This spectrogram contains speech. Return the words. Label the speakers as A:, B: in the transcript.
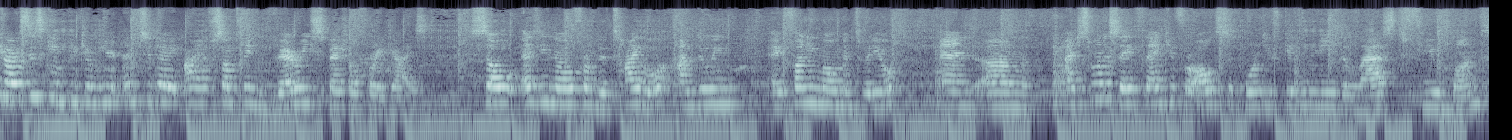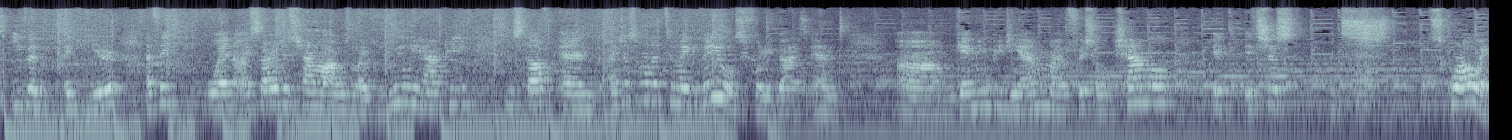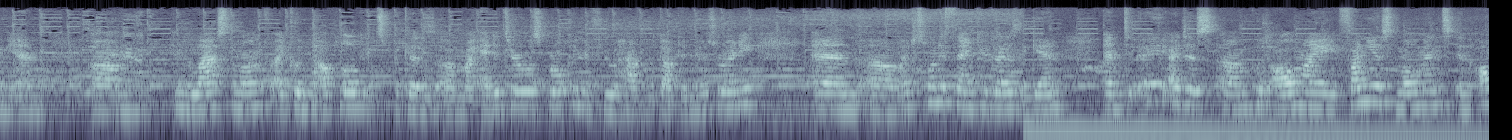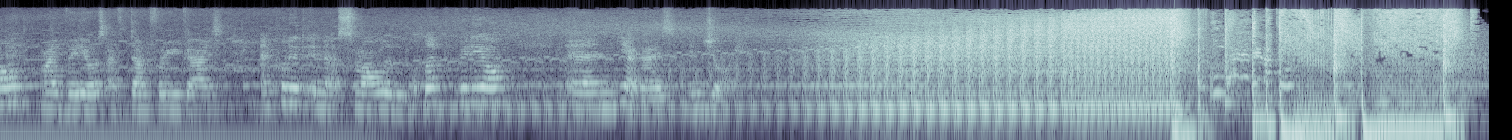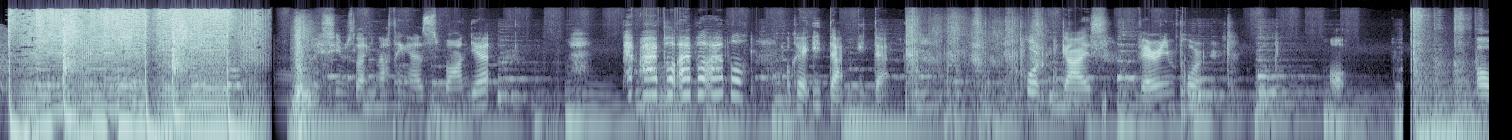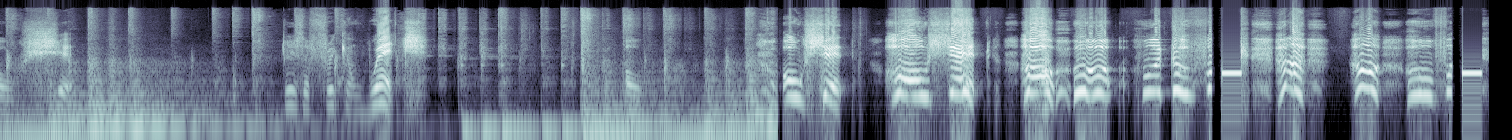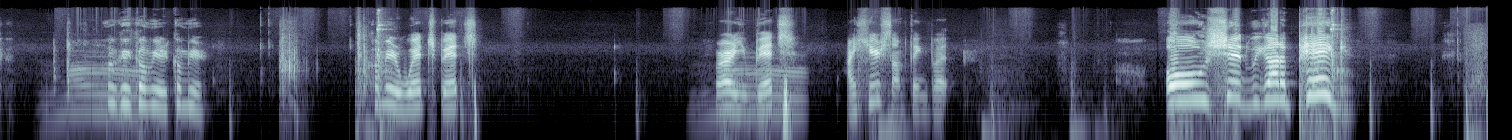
A: Hey guys, this is Peter here, and today I have something very special for you guys. So, as you know from the title, I'm doing a funny moments video, and um, I just want to say thank you for all the support you've given me the last few months, even a year. I think when I started this channel, I was like really happy and stuff, and I just wanted to make videos for you guys. And um, Gaming PGM, my official channel, it, it's just it's growing and um, in the last month I couldn't upload. It's because uh, my editor was broken if you haven't got the news already. And um, I just want to thank you guys again. And today I just um, put all my funniest moments in all my videos I've done for you guys and put it in a small little clip video. And yeah guys enjoy
B: has spawned yet. Apple, apple, apple. Okay, eat that, eat that. Important, guys. Very important. Oh. Oh, shit. There's a freaking witch. Oh. Oh, shit. Oh, shit. Oh, oh what the fuck? Oh, oh, fuck. Okay, come here, come here. Come here, witch, bitch. Where are you, bitch? I hear something, but. Oh shit, we got a pig!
